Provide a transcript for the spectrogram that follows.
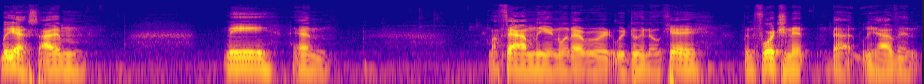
But yes, I'm me and my family and whatever, we're, doing okay. Been fortunate that we haven't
